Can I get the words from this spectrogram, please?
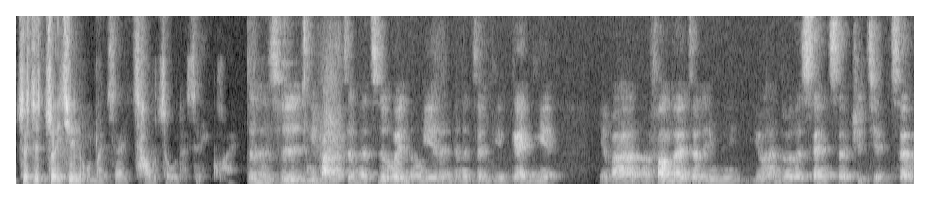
这是最近我们在操作的这一块。真的是你把整个智慧农业的那个整体概念，也把它放在这里面，有很多的 sensor 去检测，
